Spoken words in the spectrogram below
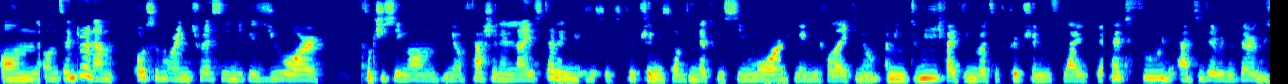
on on Centra, and I'm also more interested in because you are focusing on you know fashion and lifestyle and usually subscription is something that we see more maybe for like you know i mean to me if i think about subscription it's like uh, pet food. Actually there is a very good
